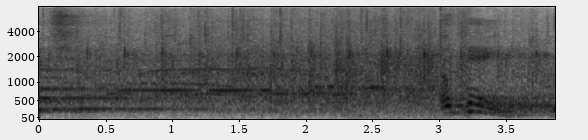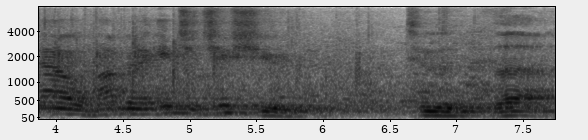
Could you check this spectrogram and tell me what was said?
much. Okay, now I'm going to introduce you to the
